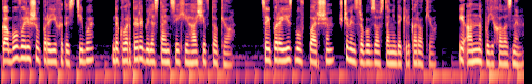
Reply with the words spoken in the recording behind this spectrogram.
Кабу вирішив переїхати з Тіби до квартири біля станції Хігаші в Токіо. Цей переїзд був першим, що він зробив за останні декілька років, і Анна поїхала з ним.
